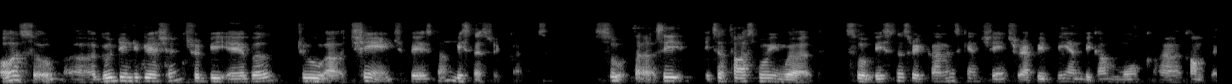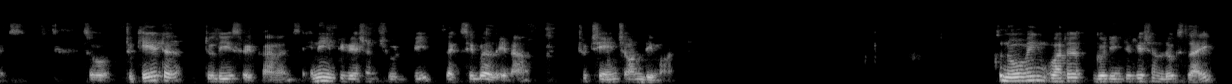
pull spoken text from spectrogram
Also, a good integration should be able to uh, change based on business requirements. So uh, see, it's a fast moving world. So business requirements can change rapidly and become more uh, complex. So to cater to these requirements, any integration should be flexible enough to change on demand. So knowing what a good integration looks like,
